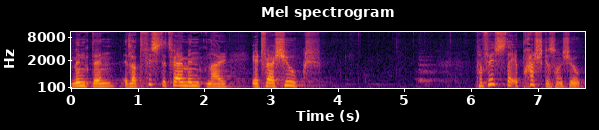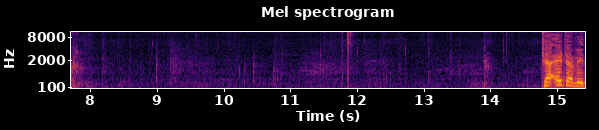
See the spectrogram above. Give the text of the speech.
mynden, eller de første tver myndene, er tver sjuk. Den første er Parkinson sjuk. Det er det vi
